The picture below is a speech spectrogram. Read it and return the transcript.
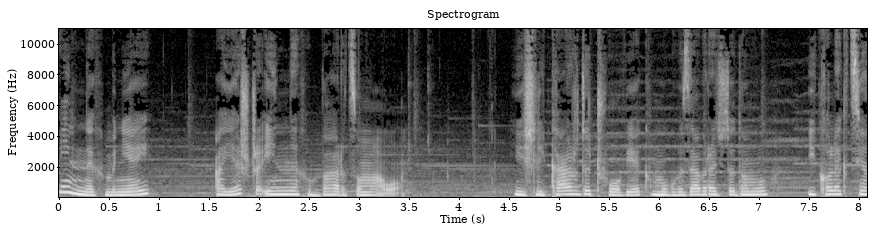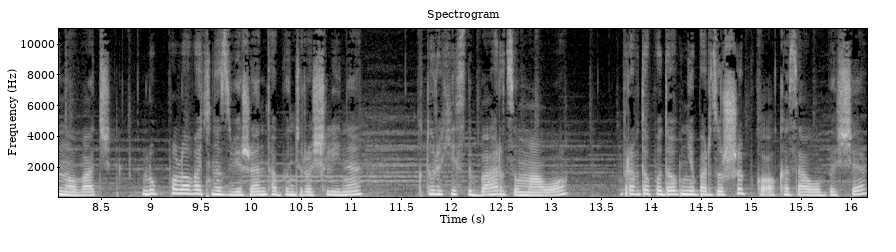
innych mniej, a jeszcze innych bardzo mało. Jeśli każdy człowiek mógłby zabrać do domu i kolekcjonować lub polować na zwierzęta bądź rośliny, których jest bardzo mało, prawdopodobnie bardzo szybko okazałoby się,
